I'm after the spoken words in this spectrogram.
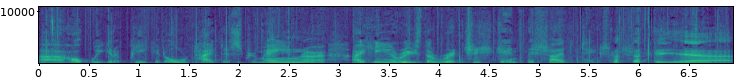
I hope we get a peek at old Titus Tremaine. Uh, I hear he's the richest gent this side of Texas. yeah,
